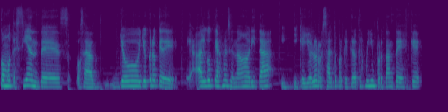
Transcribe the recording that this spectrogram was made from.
cómo te sientes. O sea, yo, yo creo que algo que has mencionado ahorita y, que yo lo resalto porque creo que es muy importante es que,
